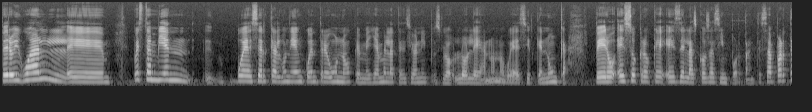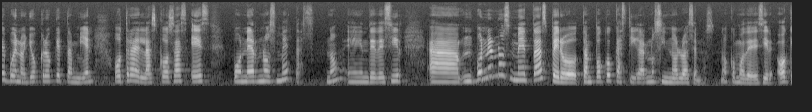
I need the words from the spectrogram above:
Pero igual, eh, pues también eh, puede ser que algún día encuentre uno que me llame la atención y pues lo, lo lea, ¿no? No voy a decir que nunca, pero eso creo que es de las cosas importantes. Aparte, bueno, yo creo que también otra de las cosas es ponernos metas, ¿no? de decir, ah, ponernos metas, pero tampoco castigarnos si no lo hacemos, ¿no? Como de decir, ok,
